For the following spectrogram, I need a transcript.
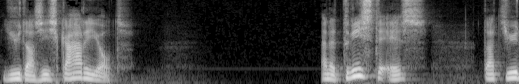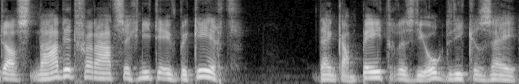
Judas Iscariot. En het trieste is dat Judas na dit verraad zich niet heeft bekeerd. Denk aan Petrus, die ook drie keer zei:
